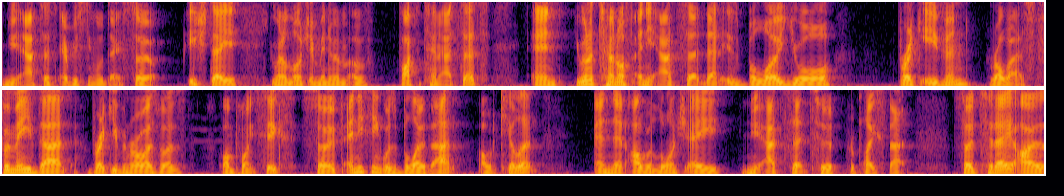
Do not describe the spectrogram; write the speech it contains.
new ad sets every single day. So each day you want to launch a minimum of five to 10 ad sets and you want to turn off any ad set that is below your break even ROAS. For me, that break even ROAS was 1.6. So if anything was below that, I would kill it and then I would launch a new ad set to replace that. So today, I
